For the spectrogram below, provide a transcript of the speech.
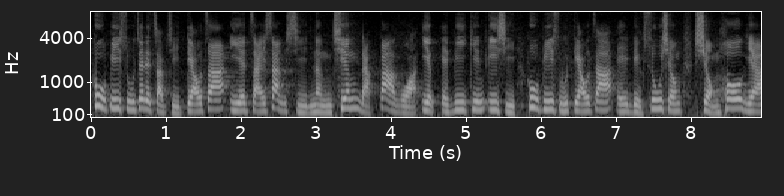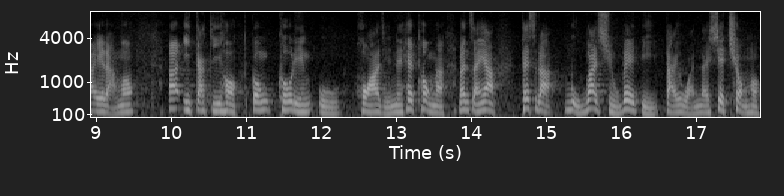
副秘书这个杂志调查伊的财产是两千六百外亿的美金，伊是副秘书调查的历史上上好额的人哦。啊，伊家己吼讲可能有。华人的血统啊，咱知影特斯拉有捌想要伫台湾来设厂吼，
